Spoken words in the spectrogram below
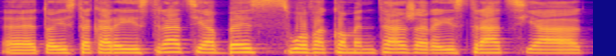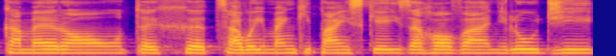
E, To jest taka rejestracja bez słowa komentarza, rejestracja kamerą tych całej męki pańskiej, zachowań ludzi.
